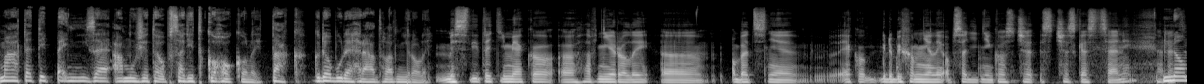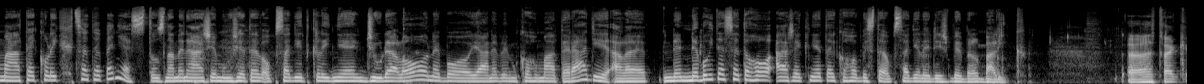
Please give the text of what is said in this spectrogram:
Máte ty peníze a můžete obsadit kohokoliv. Tak, kdo bude hrát hlavní roli? Myslíte tím jako uh, hlavní roli uh, obecně, jako kdybychom měli obsadit někoho z, če- z české scény? Herec? No máte kolik chcete peněz, to znamená, že můžete obsadit klidně Juda Law, nebo já nevím, koho máte rádi, ale ne- nebojte se toho a řekněte, koho byste obsadili, když by byl balík. Uh, tak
